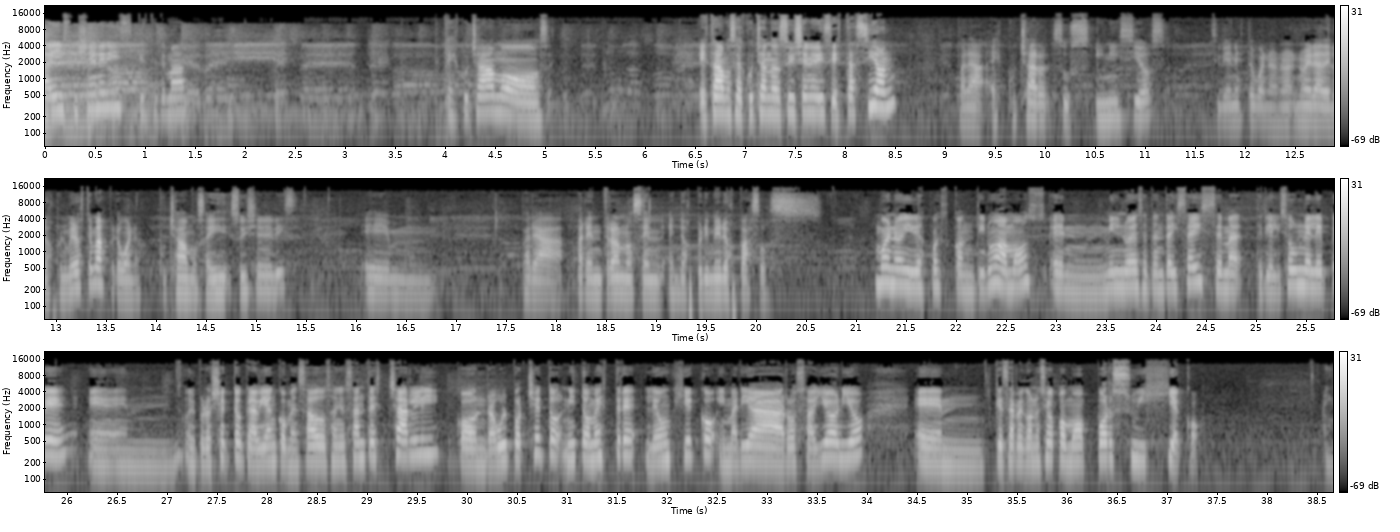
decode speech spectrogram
Ahí Sui Generis, que este tema Escuchábamos. Estábamos escuchando Sui Generis Estación para escuchar sus inicios. Si bien este, bueno, no, no era de los primeros temas, pero bueno, escuchábamos ahí Sui Generis em, para, para entrarnos en, en los primeros pasos. Bueno, y después continuamos. En 1976 se materializó un LP, em, el proyecto que habían comenzado dos años antes Charlie, con Raúl Porcheto, Nito Mestre, León Gieco y María Rosa Llorio, em, que se reconoció como Por Sui Gieco.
